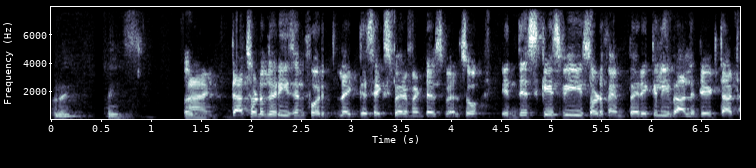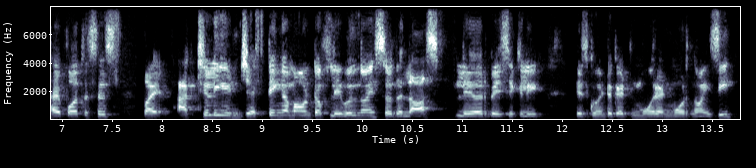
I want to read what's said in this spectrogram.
All right, thanks. And that's sort of the reason for like this experiment as well. So in this case, we sort of empirically validate that hypothesis by actually injecting amount of label noise. So the last layer basically is going to get more and more noisy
